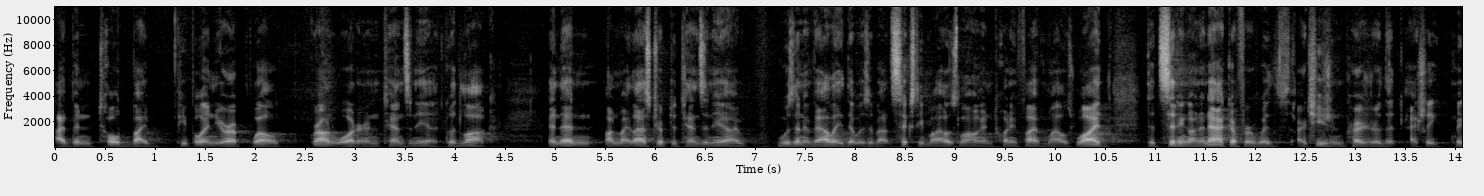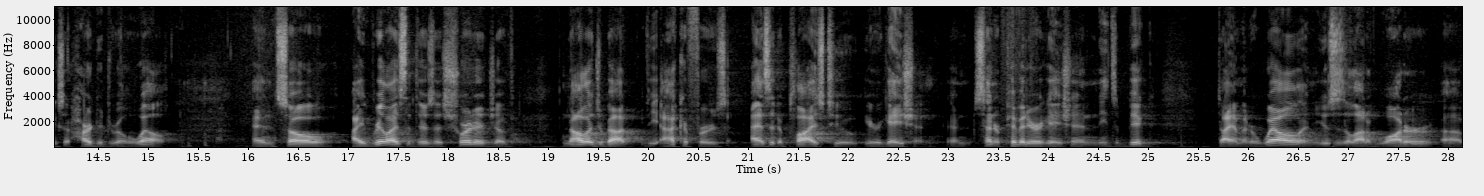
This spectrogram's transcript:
I've been told by people in Europe, well, groundwater in Tanzania, good luck. And then on my last trip to Tanzania, I was in a valley that was about 60 miles long and 25 miles wide that's sitting on an aquifer with artesian pressure that actually makes it hard to drill a well. And so I realized that there's a shortage of knowledge about the aquifers as it applies to irrigation. And center pivot irrigation needs a big diameter well and uses a lot of water. Uh,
